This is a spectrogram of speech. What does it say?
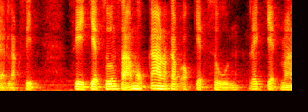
8 หลัก 10 4 7 0 3 6 9 นะครับ ออก 70 เลข 7 มา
